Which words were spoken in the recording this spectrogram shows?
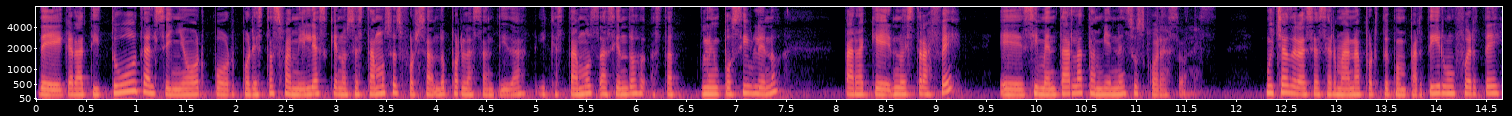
De gratitud al Señor por, por estas familias que nos estamos esforzando por la santidad y que estamos haciendo hasta lo imposible, ¿no? Para que nuestra fe, eh, cimentarla también en sus corazones. Muchas gracias, hermana, por tu compartir. Un fuerte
